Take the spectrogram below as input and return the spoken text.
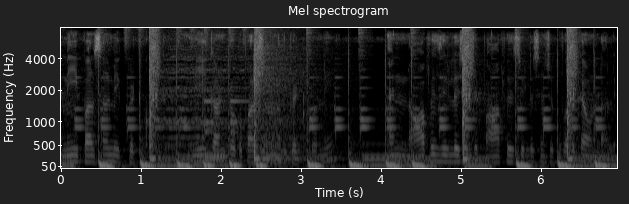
మీ పర్సనల్ మీకు పెట్టుకోండి. మీకంటూ ఒక పర్సనల్ అనేది పెట్టుకోండి. And office relationship office relationship వరకే ఉండాలి.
